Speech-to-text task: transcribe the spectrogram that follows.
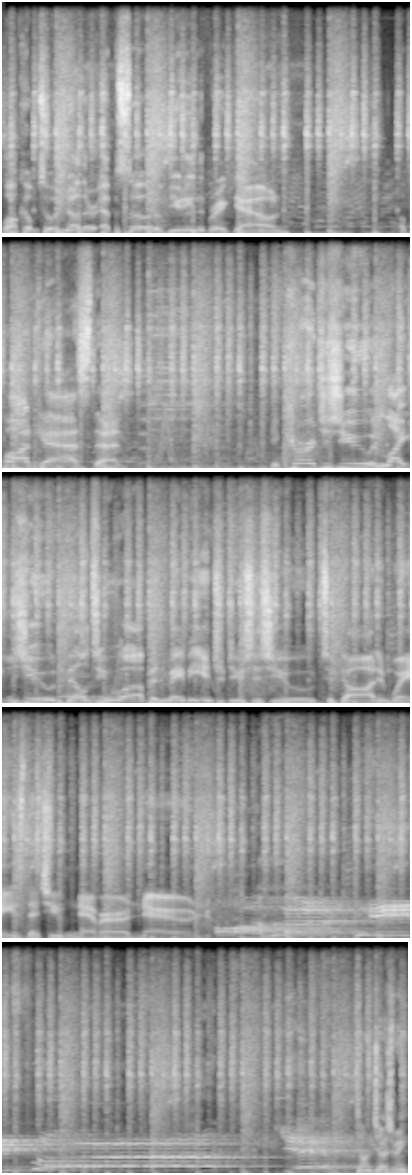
Welcome to another episode of Beauty and the Breakdown, a podcast that encourages you, enlightens you, and builds you up, and maybe introduces you to God in ways that you've never known. Don't judge me.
